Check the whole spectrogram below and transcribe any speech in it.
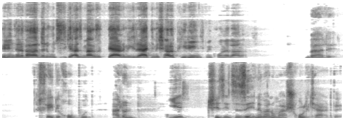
پرینتره فقط داره اون چیزی که از مغزت در می رد میشه رو پرینت می‌کنه برات. بله. خیلی خوب بود. الان یه چیزی ذهن منو مشغول کرده.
